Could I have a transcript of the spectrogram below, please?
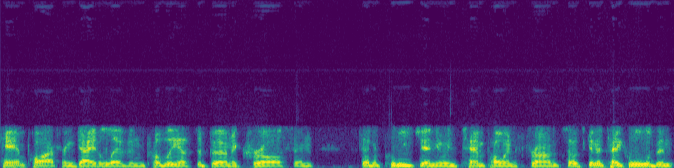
Campire from gate 11 probably has to burn across and set a pretty genuine tempo in front. So it's going to take all of it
